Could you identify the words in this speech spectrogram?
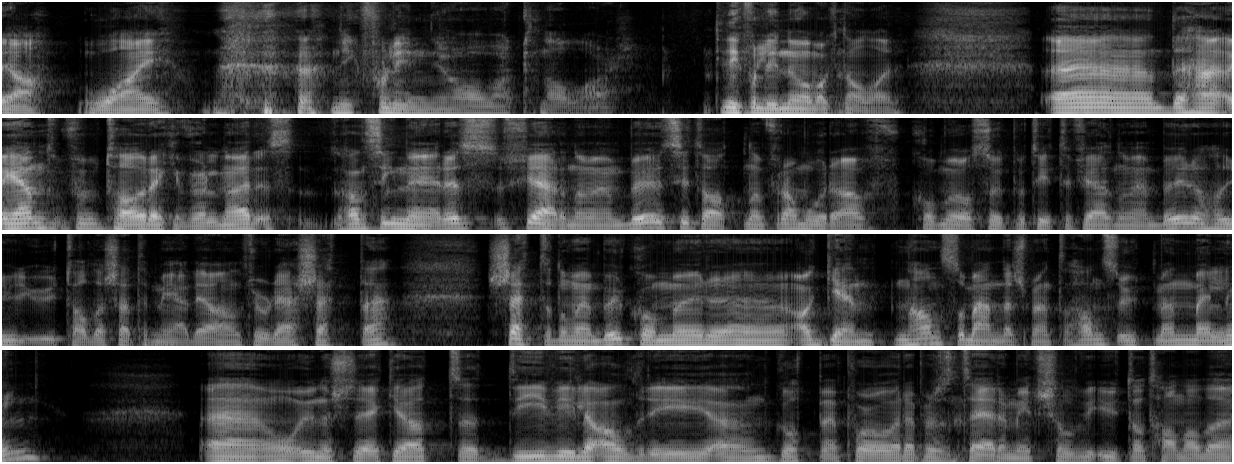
Ja, why. Nick Foligno var knallhard. Nick Foligno var knallhard. Uh, det her, igjen, for å ta rekkefølgen her Han signeres 4.11. Sitatene fra mora kommer også ut på Twitter 4.11. Han uttaler seg til media, han tror det er 6. 6.11. kommer uh, agenten hans og managementet hans ut med en melding uh, og understreker at de ville aldri gått med på å representere Mitchell uten at, hadde,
